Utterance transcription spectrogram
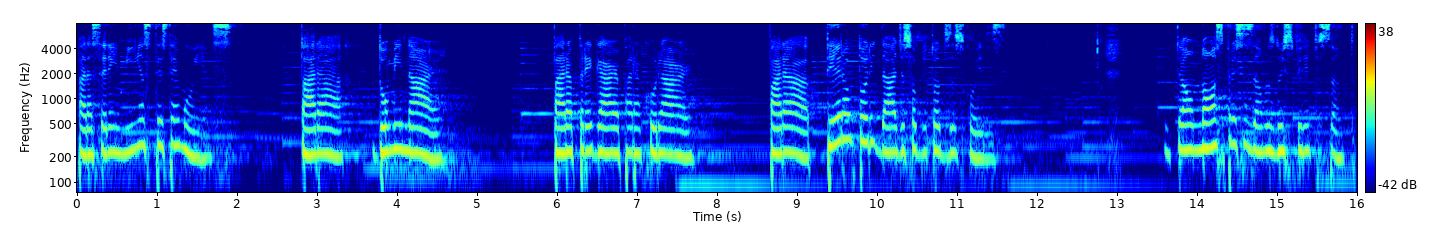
para serem minhas testemunhas, para dominar, para pregar, para curar, para ter autoridade sobre todas as coisas. Então, nós precisamos do Espírito Santo,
